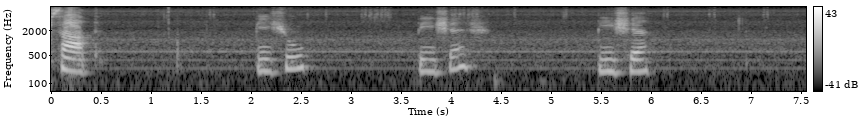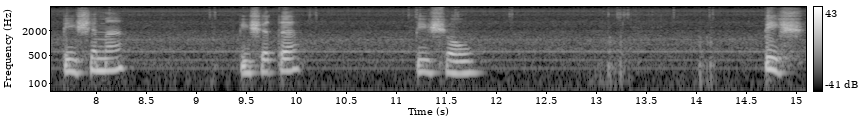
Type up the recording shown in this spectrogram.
psát. Píšu, píšeš, píše, píšeme, píšete, píšou. Píš,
